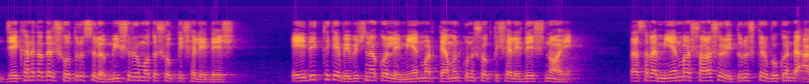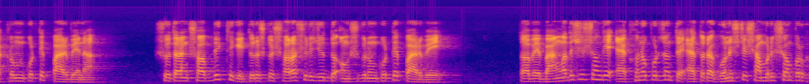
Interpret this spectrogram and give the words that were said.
যেখানে তাদের শত্রু ছিল মিশরের মতো শক্তিশালী দেশ। এই দিক থেকে বিবেচনা করলে মিয়ানমার তেমন কোনো শক্তিশালী দেশ নয়। তাছাড়া মিয়ানমার সরাসরি তুরস্কের ভূখণ্ডে আক্রমণ করতে পারবে না। সুতরাং সব দিক থেকে তুরস্ক সরাসরি যুদ্ধে অংশগ্রহণ করতে পারবে। তবে বাংলাদেশের সঙ্গে এখনও পর্যন্ত এতটা ঘনিষ্ঠ সামরিক সম্পর্ক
